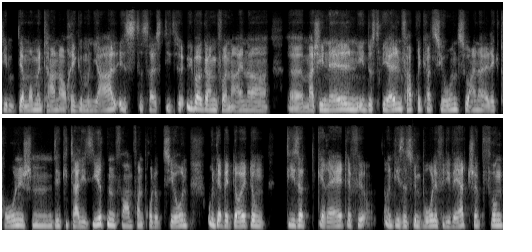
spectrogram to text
die, der momentan auch hegemonial ist. Das heißt, dieser Übergang von einer äh, maschinellen, industriellen Fabrikation zu einer elektronischen, digitalisierten Form von Produktion und der Bedeutung dieser Geräte für, und dieser Symbole für die Wertschöpfung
